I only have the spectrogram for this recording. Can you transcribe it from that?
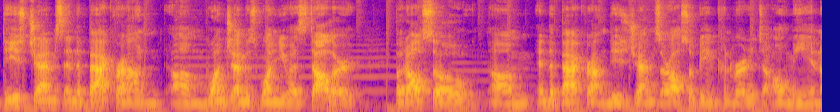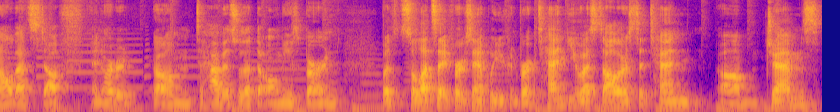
these gems in the background, um, one gem is one US dollar, but also um, in the background, these gems are also being converted to OMI and all that stuff in order um, to have it so that the OMI is burned. But so let's say, for example, you convert 10 US dollars to 10 um, gems,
